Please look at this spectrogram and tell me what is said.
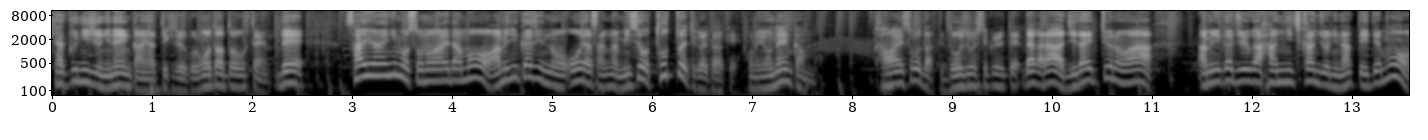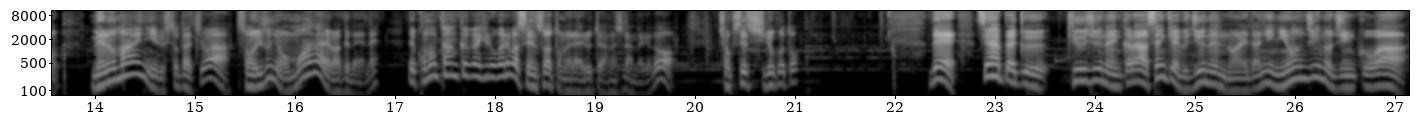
122年間やってきてるこの太田豆腐店。で幸いにもその間もアメリカ人の大家さんが店を取っといてくれたわけ。この4年間も。かわいそうだって同情してくれて。だから時代っていうのはアメリカ中が反日感情になっていても目の前にいる人たちはそういうふうに思わないわけだよね。でこの感覚が広がれば戦争は止められるという話なんだけど直接知ること。で1890年から1910年の間に日本人の人口は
